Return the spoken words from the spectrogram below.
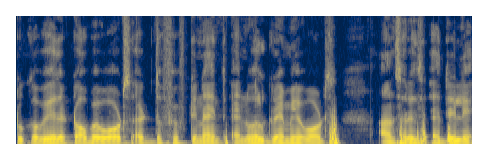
took away the top awards at the 59th annual Grammy Awards? Answer is Adele.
